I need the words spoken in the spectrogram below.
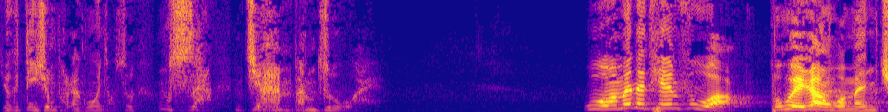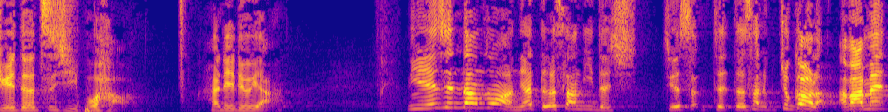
有个弟兄跑来跟我讲说：“牧师啊，你竟然帮助我哎！”我们的天赋啊，不会让我们觉得自己不好。哈利路亚！你人生当中啊，你要得上帝的，得上得得上帝就够了，阿爸们。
